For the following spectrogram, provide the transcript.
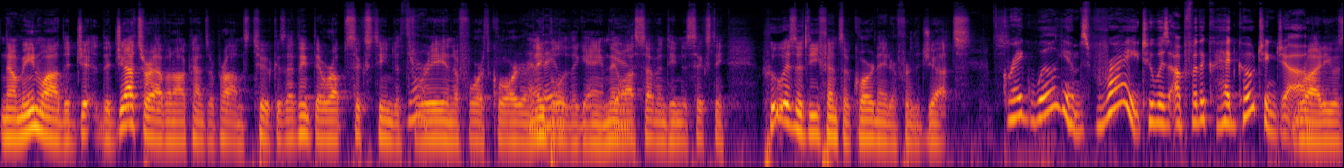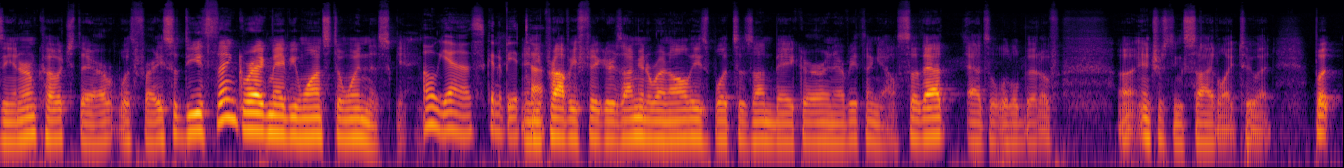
Now, meanwhile, the J- the Jets are having all kinds of problems too because I think they were up 16 to three in the fourth quarter and, And they, they- blew the game. They yeah. lost 17 to 16. Who is a defensive coordinator for the Jets? Gregg Williams, right, who was up for the head coaching job. right, he was the interim coach there with Freddie. So, do you think Gregg maybe wants to win this game? Oh, yeah, it's going to be a And he probably figures I'm going to run all these blitzes on Baker and everything else. So that adds a little bit of uh, interesting sidelight to it. But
